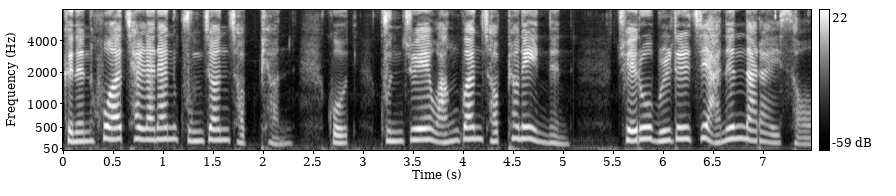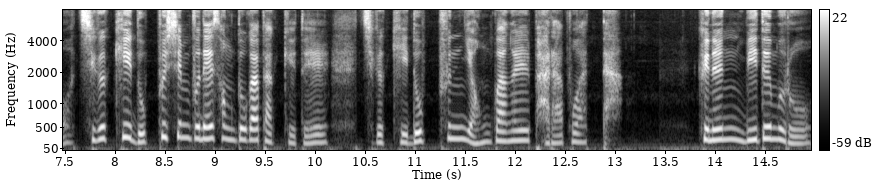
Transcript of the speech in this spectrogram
그는 호화찬란한 궁전 저편, 곧 군주의 왕관 저편에 있는 죄로 물들지 않은 나라에서 지극히 높으신 분의 성도가 받게 될 지극히 높은 영광을 바라보았다. 그는 믿음으로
